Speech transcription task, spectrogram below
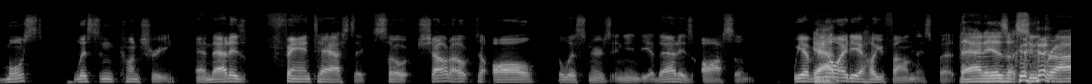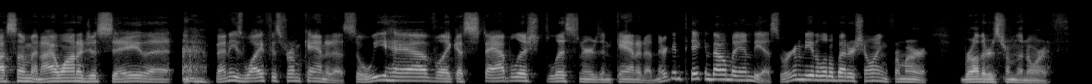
most listened country, and that is fantastic. So shout out to all the listeners in India. That is awesome. We have Yeah. no idea how you found this, but That is a super awesome. And I want to just say that Benny's wife is from Canada. So we have like established listeners in Canada and they're getting taken down by India. So we're going to need a little better showing from our brothers from the north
